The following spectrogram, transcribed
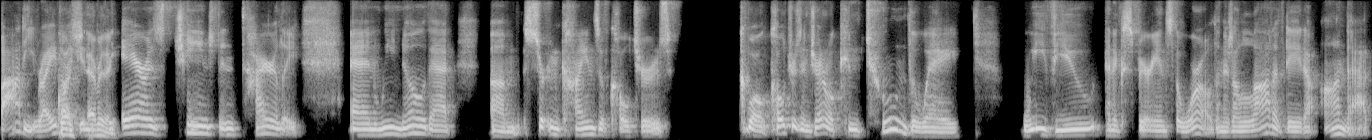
body right? Of course, like everything. the air is changed entirely. And we know that um, certain kinds of cultures well cultures in general can tune the way we view and experience the world. And there's a lot of data on that,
